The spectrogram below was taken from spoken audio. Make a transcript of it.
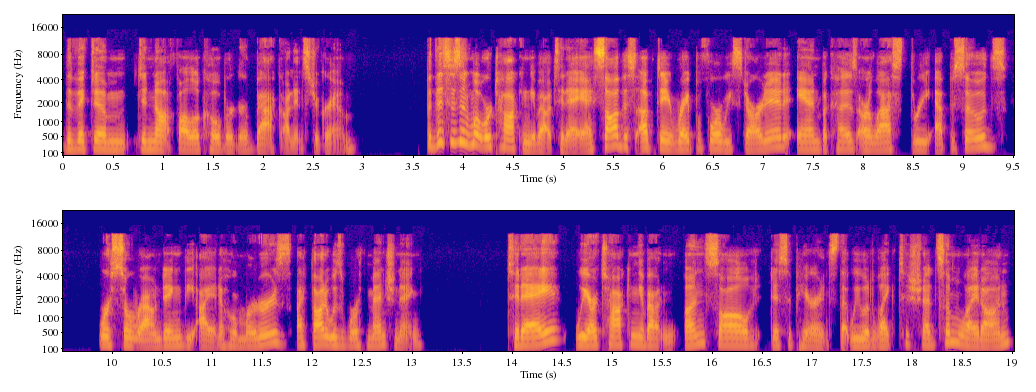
The victim did not follow Kohberger back on Instagram. But this isn't what we're talking about today. I saw this update right before we started, and because our last three episodes were surrounding the Idaho murders, I thought it was worth mentioning. Today, we are talking about an unsolved disappearance that we would like to shed some light on.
